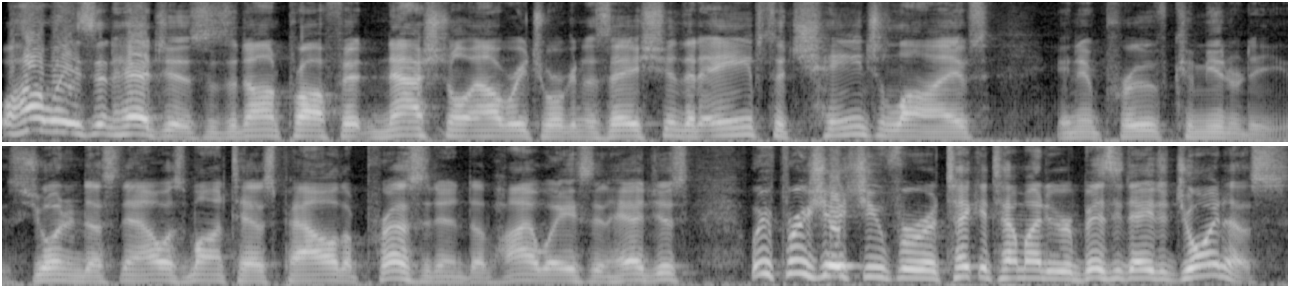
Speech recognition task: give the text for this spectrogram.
Well, Highways and Hedges is a nonprofit national outreach organization that aims to change lives and improve communities. Joining us now is Montez Powell, the president of Highways and Hedges. We appreciate you for taking time out of your busy day to join us.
